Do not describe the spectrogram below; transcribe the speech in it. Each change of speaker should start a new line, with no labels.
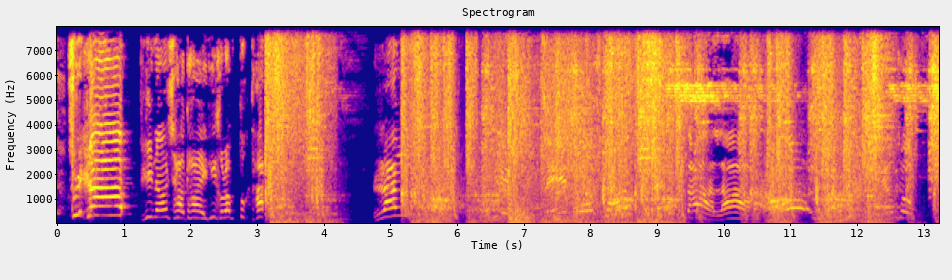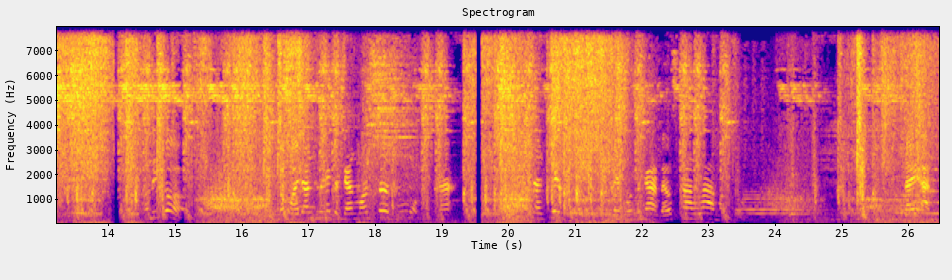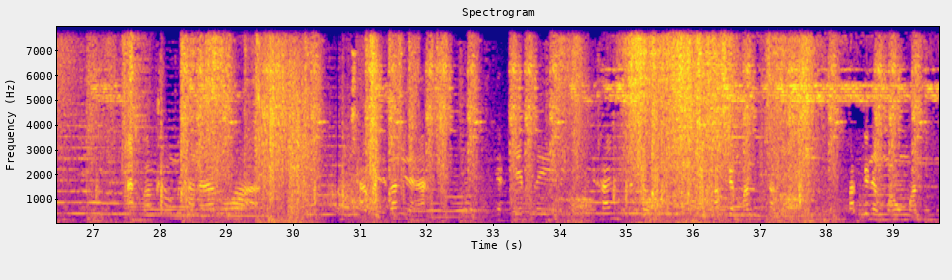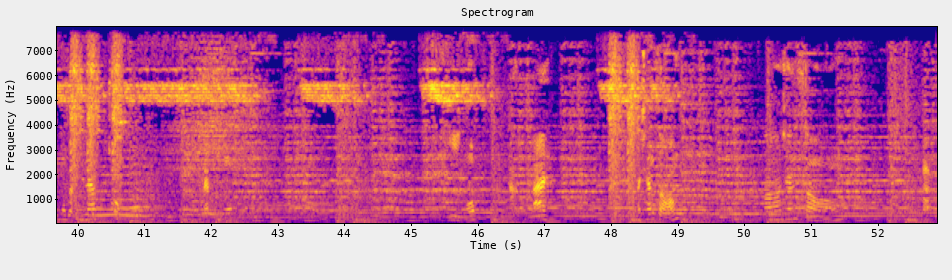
สวัสดีครับ พี่น้องชาวไทยที่เคารพทุกท่านรังเลนโกสปอร์ตซาลาแล้วผู้ชมตอนนี้ก็เป้าหมายดันคือให้จัดการมอนสเตอร์ทั้งหมดนะฮะดันเจียนเลนโกสกาแล้วซาล่ามังกรได้อัดอัด เนี่ยเกมเลย์คล้ายๆมีเรื่องพักกันมันสัตว์พักกันอย่างเมามันมัวแบบนี้นะจบและงบกี่งบอะไปไปชั้นสองอ๋อชั้นสองอะ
